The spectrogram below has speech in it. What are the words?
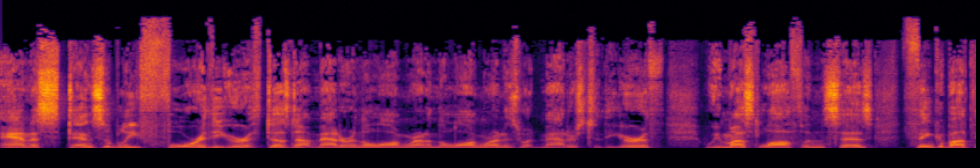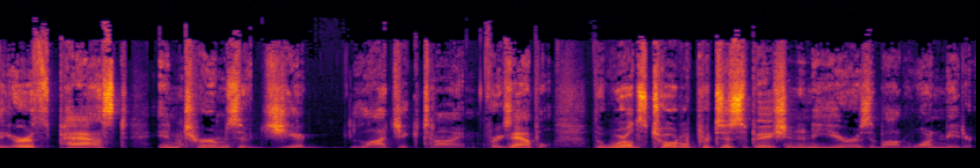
and ostensibly for the earth does not matter in the long run, and the long run is what matters to the earth. We must, Laughlin says, think about the earth's past in terms of geologic time. For example, the world's total participation in a year is about one meter,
